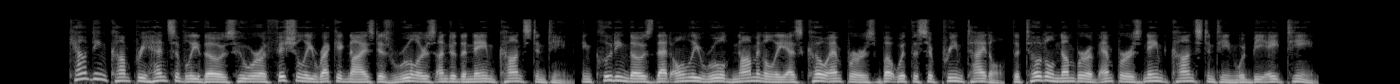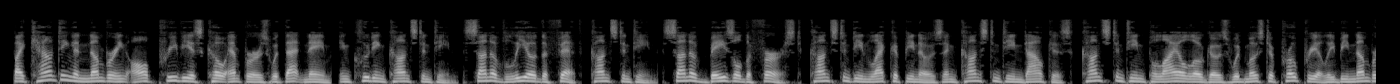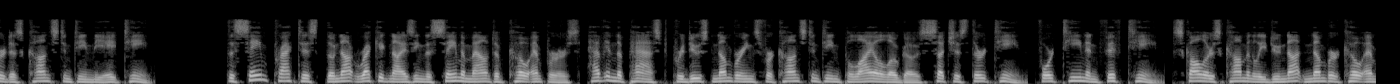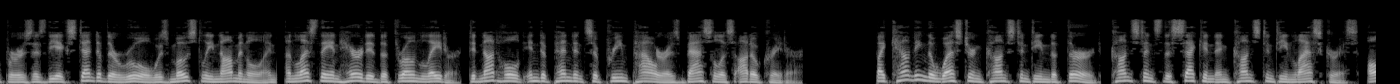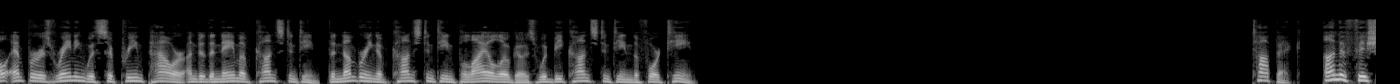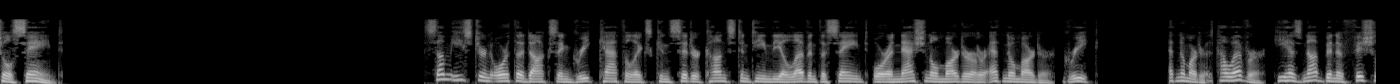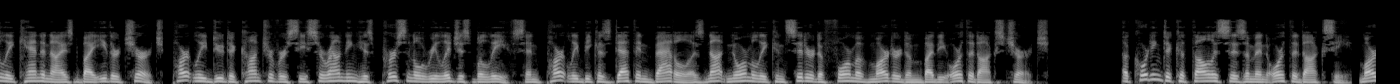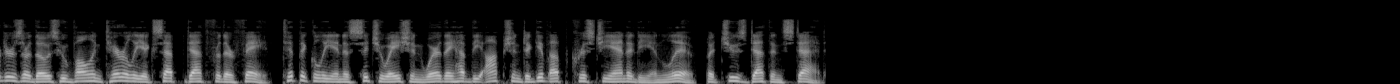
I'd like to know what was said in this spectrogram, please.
Counting comprehensively those who were officially recognized as rulers under the name Constantine, including those that only ruled nominally as co-emperors but with the supreme title, the total number of emperors named Constantine would be 18. By counting and numbering all previous co-emperors with that name, including Constantine son of Leo V, Constantine son of Basil I, Constantine Lekapenos and Constantine Doukas, Constantine Palaiologos would most appropriately be numbered as Constantine XVIII. The same practice, though not recognizing the same amount of co-emperors, have in the past produced numberings for Constantine Palaiologos such as 13, 14 and 15. Scholars commonly do not number co-emperors as the extent of their rule was mostly nominal and, unless they inherited the throne later, did not hold independent supreme power as Basileus Autocrator. By counting the Western Constantine III, Constans II and Constantine Lascaris, all emperors reigning with supreme power under the name of Constantine, the numbering of Constantine Palaiologos would be Constantine XIV. Unofficial saint Some Eastern Orthodox and Greek Catholics consider Constantine XI a saint or a national martyr or ethnomartyr, Greek, However, he has not been officially canonized by either church, partly due to controversy surrounding his personal religious beliefs and partly because death in battle is not normally considered a form of martyrdom by the Orthodox Church. According to Catholicism and Orthodoxy, martyrs are those who voluntarily accept death for their faith, typically in a situation where they have the option to give up Christianity and live, but choose death instead.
